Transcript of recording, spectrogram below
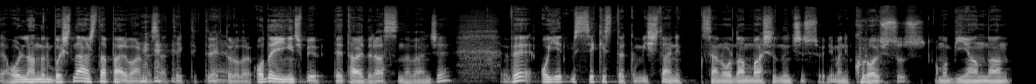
E, Hollanda'nın başında Ernst Appel var mesela teknik direktör evet. olarak. O da ilginç bir detaydır aslında bence. Ve o 78 takım işte hani sen oradan başladığın için söyleyeyim. Hani Cruyff'suz ama bir yandan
